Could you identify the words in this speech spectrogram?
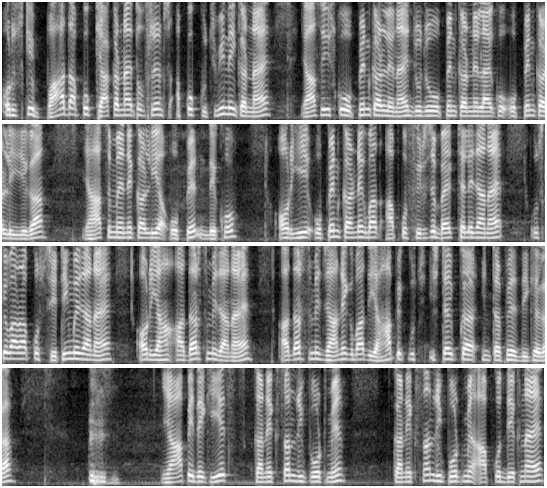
और उसके बाद आपको क्या करना है? तो फ्रेंड्स, आपको कुछ भी नहीं करना है। यहाँ से इसको ओपन कर लेना है। जो जो ओपन करने लायक हो, ओपन कर लीजिएगा। यहाँ से मैंने कर लिया ओपन, देखो। और ये ओपन करने के बाद आपको फिर से बैक चले जाना है। उसके बाद आपको सेटिंग में जाना है और यहाँ अदर्स में जाना है। अदर्स में जाने के बाद यहाँ पे कुछ इस टाइप का इंटरफेस दिखेगा। यहाँ पे देखिए कनेक्शन रिपोर्ट में कनेक्शन रिपोर्ट में आपको देखना है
